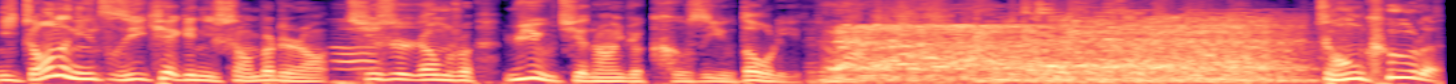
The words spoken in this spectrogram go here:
你真的你仔细看看你身边的人，其实人们说越有钱的人越抠是有道理的，真抠 了。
